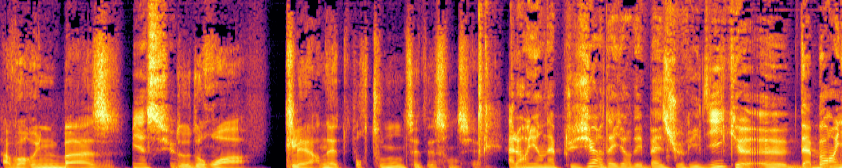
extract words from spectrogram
avoir une base de droit clair, net pour tout le monde, c'est essentiel. Alors il y en a plusieurs, d'ailleurs des bases juridiques. D'abord, il,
